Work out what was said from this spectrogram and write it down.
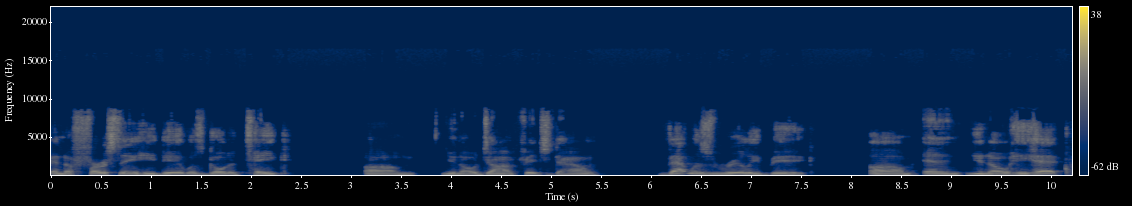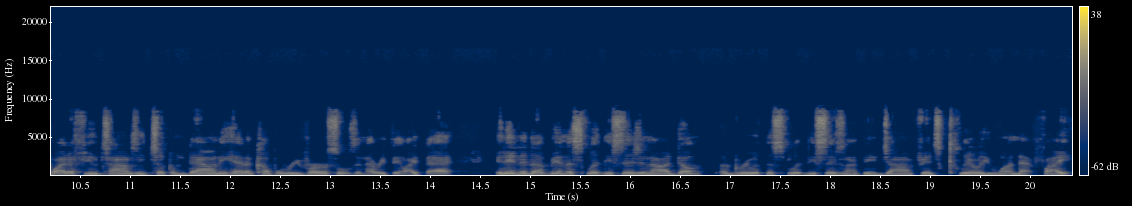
and the first thing he did was go to take, um, you know, Jon Fitch down, that was really big. Um, and you know, he had quite a few times he took him down. He had a couple reversals and everything like that. It ended up being a split decision. Now, I don't agree with the split decision. I think Jon Fitch clearly won that fight,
